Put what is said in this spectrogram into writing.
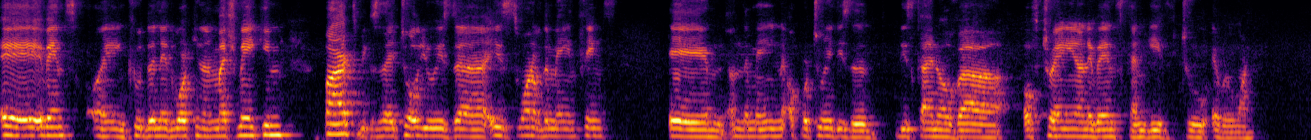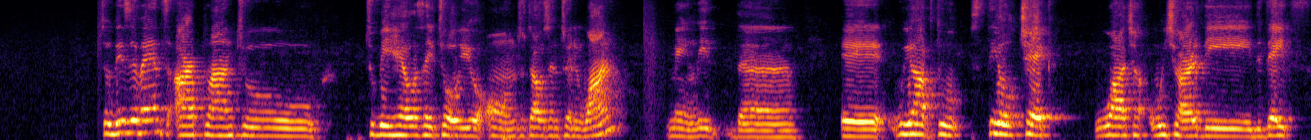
events include the networking and matchmaking part because I told you is is one of the main things um, and the main opportunities that this kind of uh, of training and events can give to everyone. So these events are planned to to be held, as I told you, on 2021. Mainly the uh, we have to still check what which are the, the dates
